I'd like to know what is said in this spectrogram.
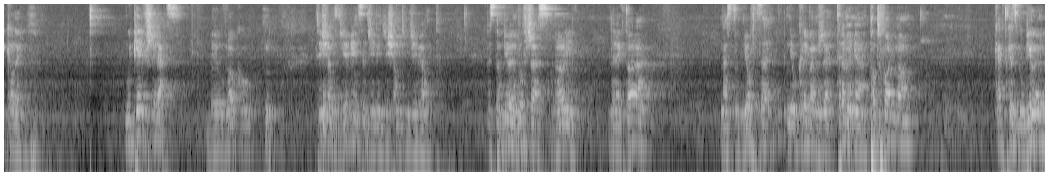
i kolegów. Mój pierwszy raz był w roku hmm, 1999. Wystąpiłem wówczas w roli dyrektora na studniówce. Nie ukrywam, że tremę miałem potworną. Kartkę zgubiłem,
